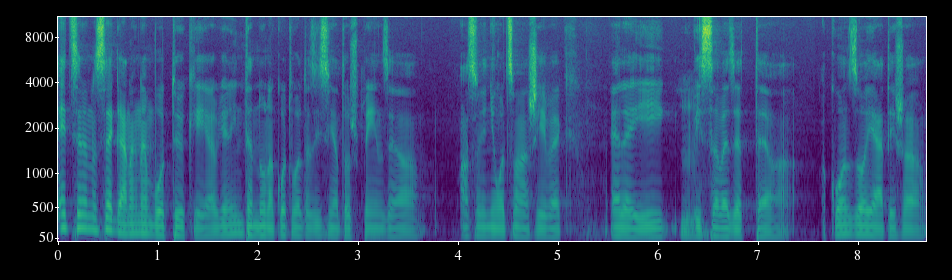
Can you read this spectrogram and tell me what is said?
Egyszerűen a Szegának nem volt tőkéje. Ugye a Nintendo-nak ott volt az iszonyatos pénze, a, az, hogy a 80-as évek elejéig Mhm. visszavezette a, a konzolját, és a,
